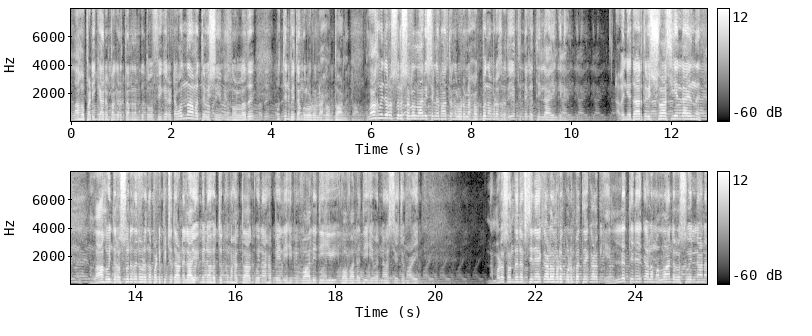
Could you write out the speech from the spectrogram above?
അള്ളാഹു പഠിക്കാനും പകർത്താനും നമുക്ക് തോഫിക്കരട്ടെ ഒന്നാമത്തെ വിഷയം എന്നുള്ളത് മുത്തനബി തങ്ങളോടുള്ള ഹബ്ബാണ്. അള്ളാഹുവിന്റെ റസൂൽ സല്ലാ അലൈഹി തങ്ങളോടുള്ള ഹബ്ബ് നമ്മുടെ ഹൃദയത്തിന്റെ അകത്തില്ല എങ്കിൽ അവൻ യഥാർത്ഥ വിശ്വാസിയല്ല എന്ന് അള്ളാഹുവിന്റെ റസൂൽ പഠിപ്പിച്ചതാണ് ലാ ഹത്താ വാലിദിഹി വവലദിഹി വന്നാസി നമ്മുടെ സ്വന്തം നഫ്സിനേക്കാളും നമ്മുടെ കുടുംബത്തെക്കാളും എല്ലാത്തിനേക്കാളും അള്ളാഹിന്റെ റസൂലിനാണ്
